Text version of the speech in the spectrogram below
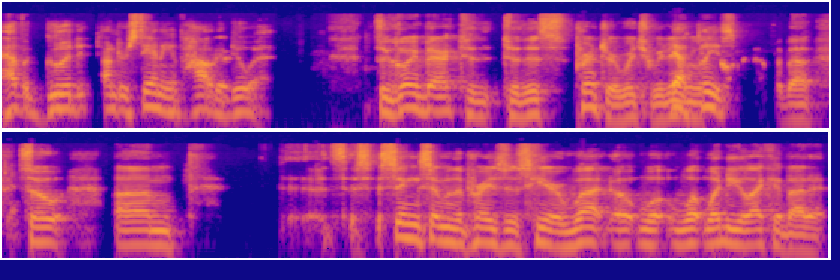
have a good understanding of how to do it. So going back to to this printer, which we didn't yeah, really talk about. Yeah. So um, sing some of the praises here. What, uh, what what what do you like about it?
